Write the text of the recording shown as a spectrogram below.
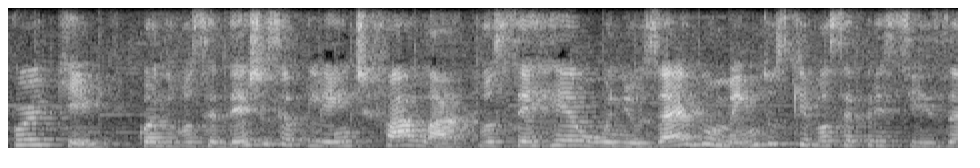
Porque quando você deixa o seu cliente falar, você reúne os argumentos que você precisa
